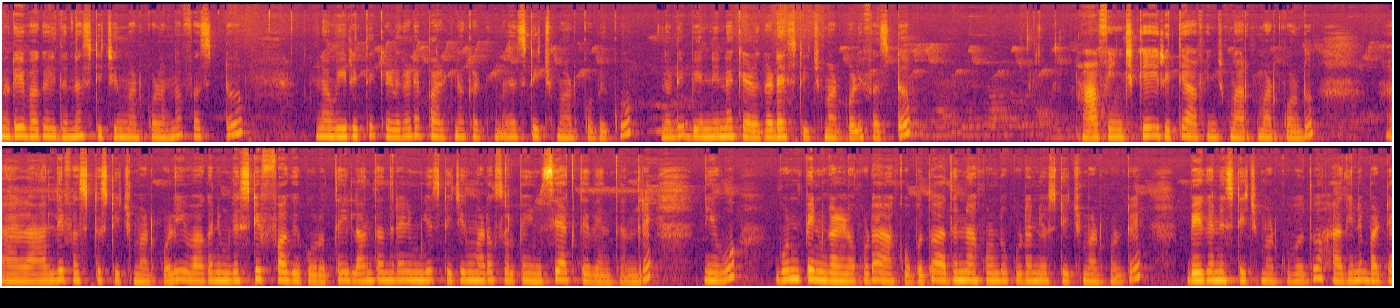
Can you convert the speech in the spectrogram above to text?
ನೋಡಿ, ಇವಾಗ ಇದನ್ನು ಸ್ಟಿಚಿಂಗ್ ಮಾಡ್ಕೊಳ್ಳೋಣ. ಫಸ್ಟು ನಾವು ಈ ರೀತಿ ಕೆಳಗಡೆ ಪಾರ್ಟ್ನ ಕಟ್ ಸ್ಟಿಚ್ ಮಾಡ್ಕೋಬೇಕು. ನೋಡಿ, ಬೆನ್ನಿನ ಕೆಳಗಡೆ ಸ್ಟಿಚ್ ಮಾಡ್ಕೊಳ್ಳಿ ಫಸ್ಟು ಹಾಫ್ ಇಂಚ್ಗೆ ಈ ರೀತಿ ಹಾಫ್ ಇಂಚ್ಗೆ ಮಾರ್ಕ್ ಮಾಡಿಕೊಂಡು ಅಲ್ಲಿ ಫಸ್ಟ್ ಸ್ಟಿಚ್ ಮಾಡ್ಕೊಳ್ಳಿ. ಇವಾಗ ನಿಮಗೆ ಸ್ಟಿಫ್ ಆಗಿ ಕೂರುತ್ತೆ. ಇಲ್ಲಾಂತಂದರೆ ನಿಮಗೆ ಸ್ಟಿಚಿಂಗ್ ಮಾಡೋಕ್ಕೆ ಸ್ವಲ್ಪ ಹಿಂಸೆ ಆಗ್ತಿದೆ ಅಂತಂದರೆ, ನೀವು ಗುಂಡ್ ಪಿನ್ಗಳನ್ನ ಕೂಡ ಹಾಕೋಬೋದು. ಅದನ್ನು ಹಾಕ್ಕೊಂಡು ಕೂಡ ನೀವು ಸ್ಟಿಚ್ ಮಾಡಿಕೊಂಡ್ರೆ ಬೇಗನೆ ಸ್ಟಿಚ್ ಮಾಡ್ಕೋಬೋದು. ಹಾಗೆಯೇ ಬಟ್ಟೆ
